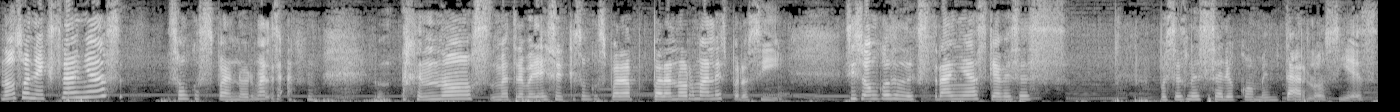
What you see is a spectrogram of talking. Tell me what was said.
¿no? Son extrañas, son cosas paranormales. no me atrevería a decir que son cosas para, paranormales, pero sí, sí son cosas extrañas que a veces pues es necesario comentarlo, si es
